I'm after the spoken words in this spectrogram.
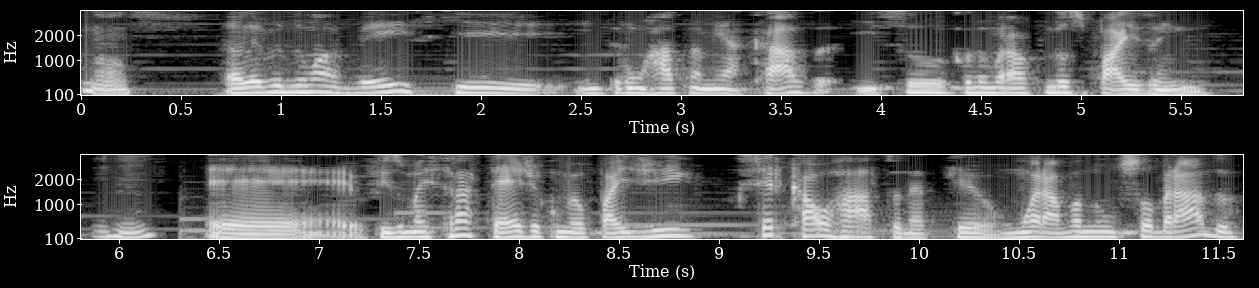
Nossa. Eu lembro de uma vez que entrou um rato na minha casa, isso quando eu morava com meus pais ainda. Uhum. É, eu fiz uma estratégia com meu pai de cercar o rato, né? Porque eu morava num sobrado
